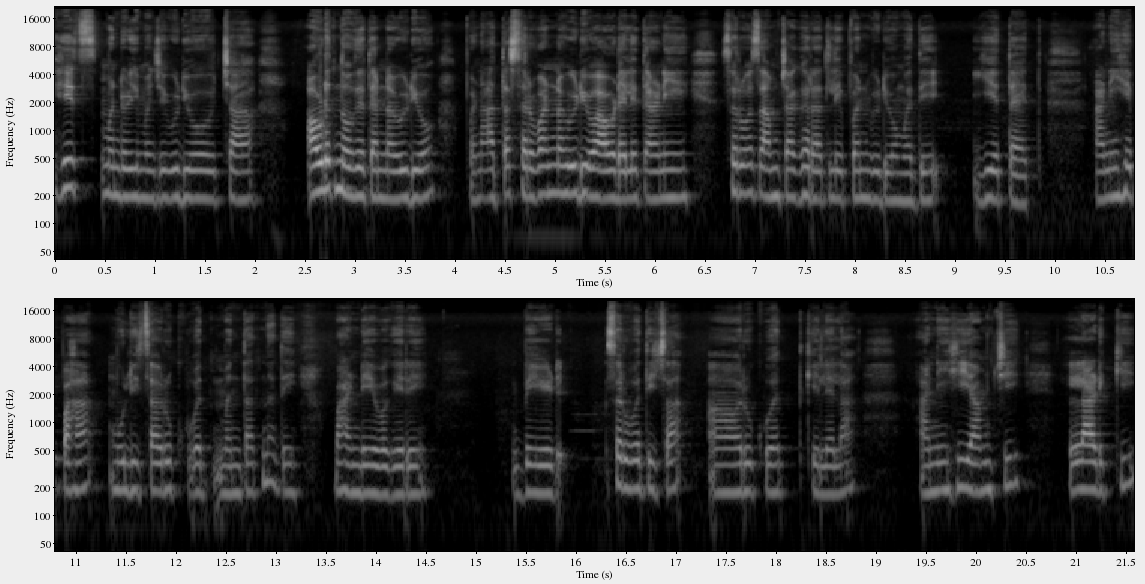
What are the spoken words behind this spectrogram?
हेच मंडळी म्हणजे व्हिडिओच्या आवडत नव्हते त्यांना व्हिडिओ पण आता सर्वांना व्हिडिओ आवडायलेत आणि सर्वच आमच्या घरातले पण व्हिडिओमध्ये येत आहेत. आणि हे पहा मुलीचा रुखवत म्हणतात ना ते भांडे वगैरे बेड सर्व तिचा केलेला आणि ही आमची लाडकी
